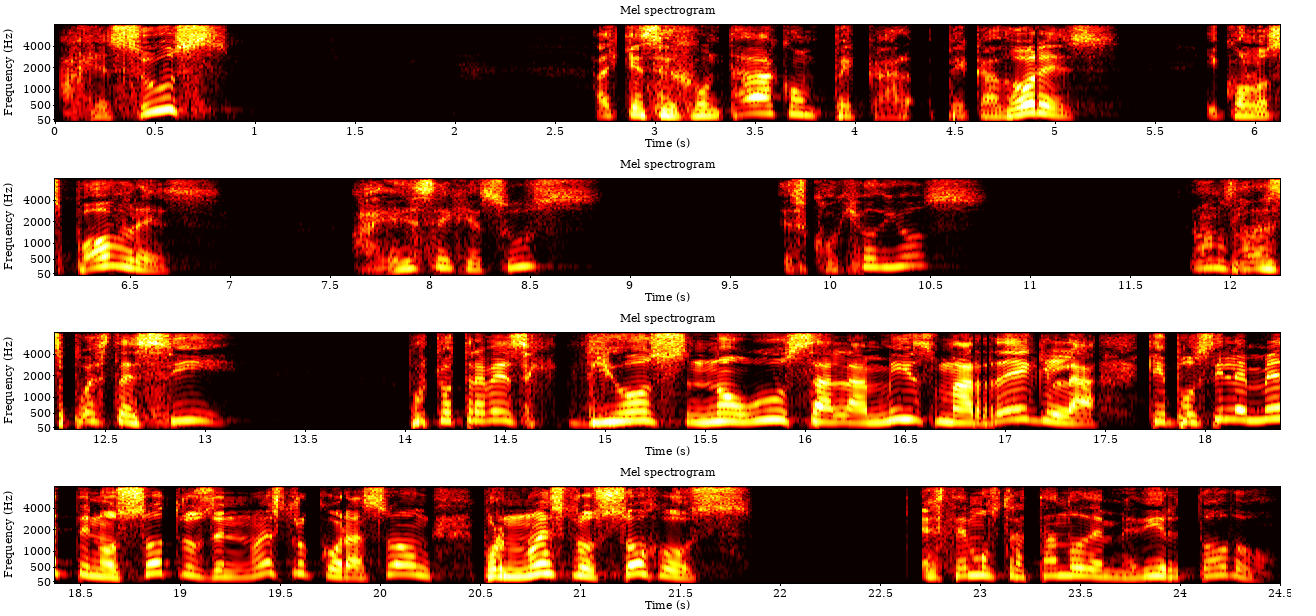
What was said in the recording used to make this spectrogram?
A Jesús. Al que se juntaba con pecadores y con los pobres. A ese Jesús escogió Dios. Hermanos, la respuesta es sí. Porque otra vez Dios no usa la misma regla que posiblemente nosotros en nuestro corazón, por nuestros ojos, estemos tratando de medir todo.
